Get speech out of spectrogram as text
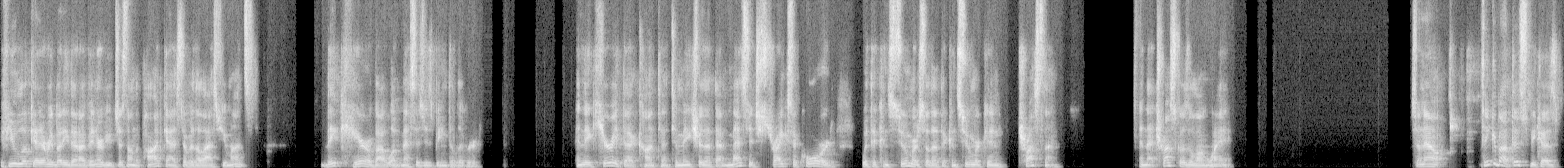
if you look at everybody that I've interviewed just on the podcast over the last few months, they care about what message is being delivered. And they curate that content to make sure that that message strikes a chord with the consumer so that the consumer can trust them. And that trust goes a long way. So now think about this because,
